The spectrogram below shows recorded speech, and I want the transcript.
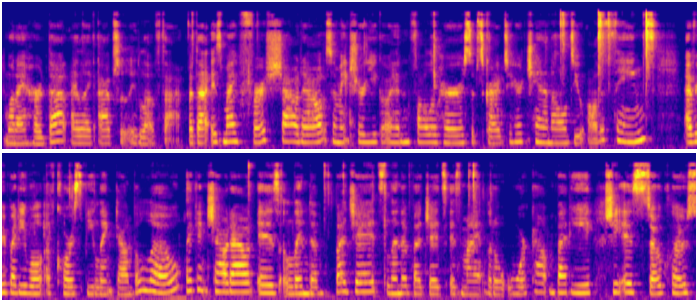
When I heard that, I like absolutely love that. But that is my first shout out, so make sure you go ahead and follow her, subscribe to her channel, do all the things. Everybody will, of course, be linked down below. Second shout out is Linda Budgets. Linda Budgets is my little workout buddy. She is so close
